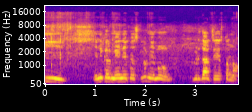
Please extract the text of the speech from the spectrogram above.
ఈ ఎన్నికల మేనిఫెస్టోలో మేము విడుదల చేస్తున్నాం.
